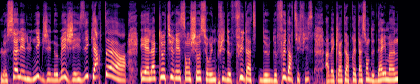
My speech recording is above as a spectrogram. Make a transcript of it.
le seul et l'unique, j'ai nommé Jay-Z Carter. Et elle a clôturé son show sur une pluie de feux de- de d'artifice avec l'interprétation de Diamonds,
